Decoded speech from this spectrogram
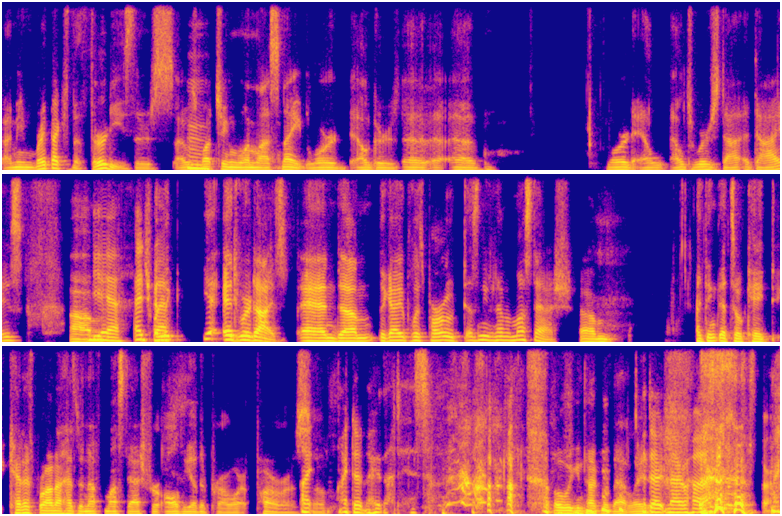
I mean, right back to the 30s. There's I was mm-hmm. watching one last night, Lord Elgar's uh, uh, uh Lord El- Elgers dies. Um, yeah, Edgware. The, yeah, Edgware dies, and um, the guy who plays Poirot doesn't even have a mustache. Um, I think that's okay. Kenneth Branagh has enough mustache for all the other Poirots. So. I, I don't know who that is. oh, we can talk about that later. I don't know her. Sorry.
